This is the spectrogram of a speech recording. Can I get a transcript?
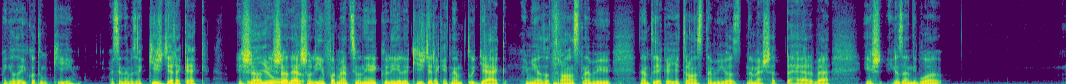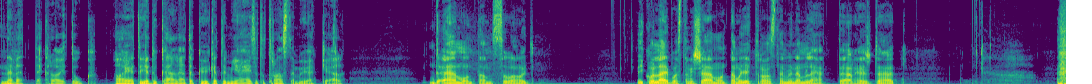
Megadjuk ki, mert szerintem ezek kisgyerekek, és, rá, Jó, és de- ráadásul információ nélkül élő kisgyerekek nem tudják, hogy mi az a transznemű, nem tudják, hogy egy transznemű az nem esett teherbe, és igazándiból nevettek rajtuk, ahelyett, hogy edukálnátok őket, hogy mi a helyzet a transzneműekkel. De elmondtam, szóval, hogy mikor live is elmondtam, hogy egy transznemű nem lehet terhes, de hát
